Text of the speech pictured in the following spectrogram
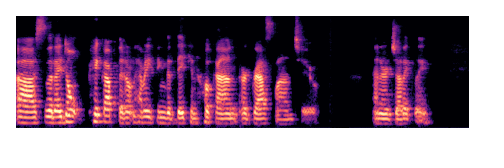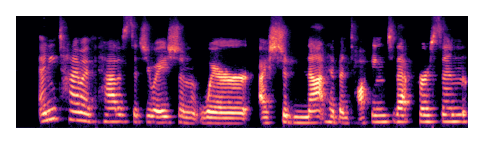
uh, so that I don't pick up, I don't have anything that they can hook on or grasp onto energetically. Anytime I've had a situation where I should not have been talking to that person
